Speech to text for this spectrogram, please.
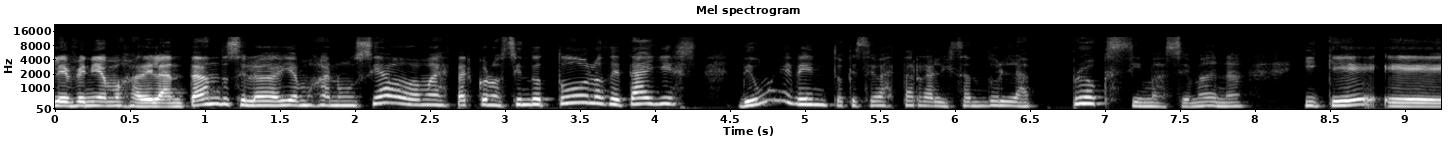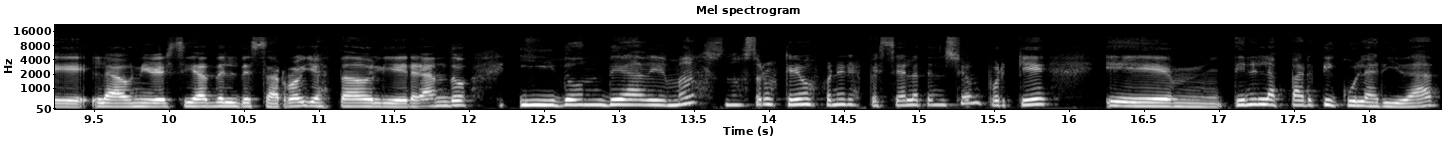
Les veníamos adelantando, se lo habíamos anunciado, vamos a estar conociendo todos los detalles de un evento que se va a estar realizando la próxima semana y que eh, la Universidad del Desarrollo ha estado liderando y donde además nosotros queremos poner especial atención porque eh, tiene la particularidad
